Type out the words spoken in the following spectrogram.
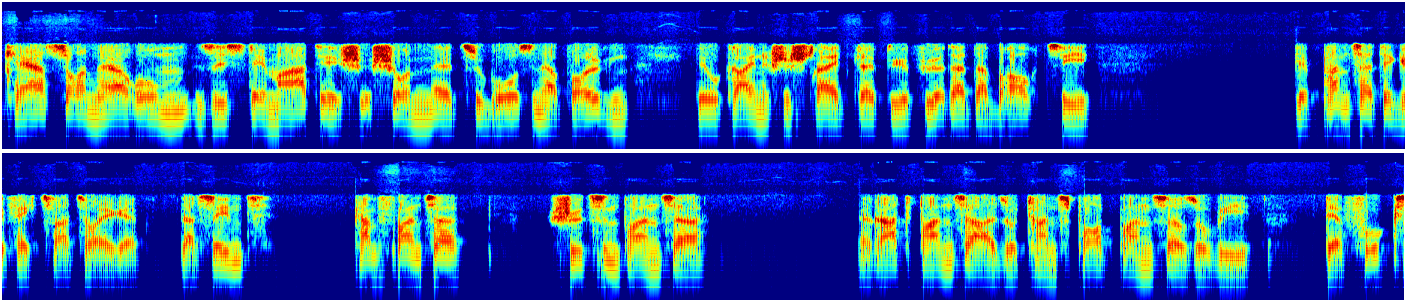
Kherson herum systematisch schon äh, zu großen Erfolgen der ukrainischen Streitkräfte geführt hat, da braucht sie gepanzerte Gefechtsfahrzeuge. Das sind Kampfpanzer, Schützenpanzer, Radpanzer, also Transportpanzer sowie der Fuchs.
